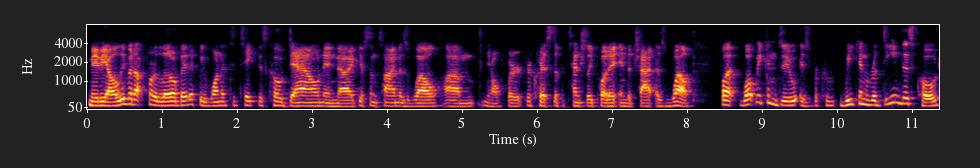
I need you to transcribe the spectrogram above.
maybe I'll leave it up for a little bit if we wanted to take this code down and uh, give some time as well, um, you know, for, for Chris to potentially put it in the chat as well. But what we can do is we can redeem this code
